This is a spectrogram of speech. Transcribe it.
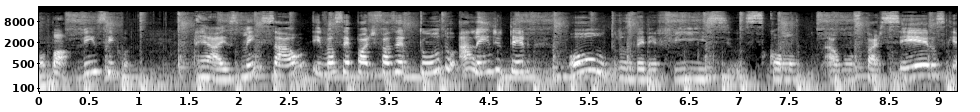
Opa! 25 reais mensal e você pode fazer tudo além de ter outros benefícios como alguns parceiros que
